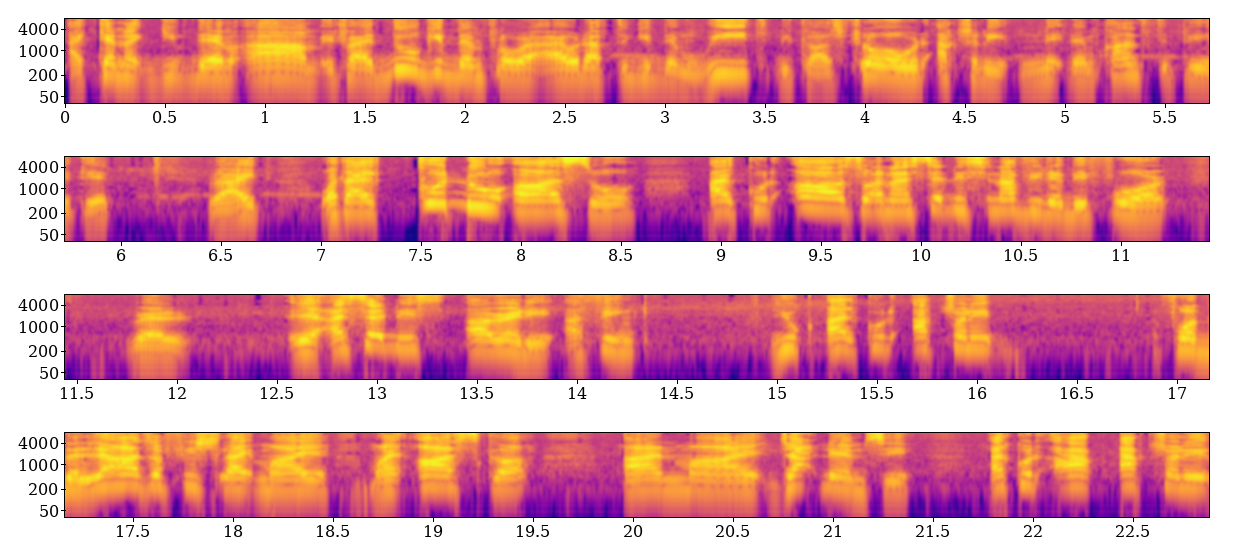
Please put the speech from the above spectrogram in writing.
I cannot give them, um, if I do give them flour, I would have to give them wheat because flour would actually make them constipated, right? What I could do also, I could also, and I said this in a video before, well, yeah, I said this already, I think, you, I could actually, for the larger fish like my, my Oscar and my Jack Dempsey, I could actually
